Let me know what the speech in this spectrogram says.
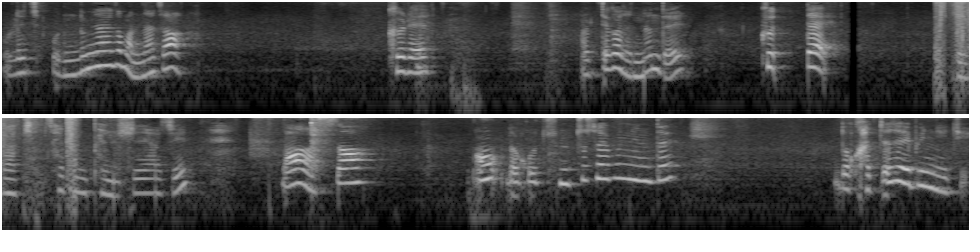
우리 집 운동장에서 만나자. 그래. 알 때가 됐는데. 그때. 내가 세번 변신해야지. 나 왔어. 어? 내가 진짜 세빈인데? 너 가짜 세빈이지?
